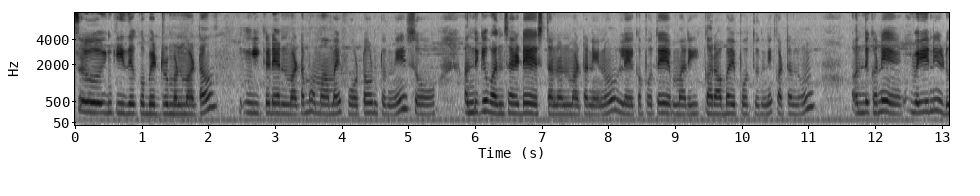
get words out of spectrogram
సో ఇంక ఇది ఒక బెడ్రూమ్ అనమాట ఇక్కడే అనమాట మా మామయ్య ఫోటో ఉంటుంది. సో అందుకే వన్ సైడే వేస్తానమాట నేను. లేకపోతే మరి ఖరాబ్ అయిపోతుంది కటను అందుకని వేయనీడు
